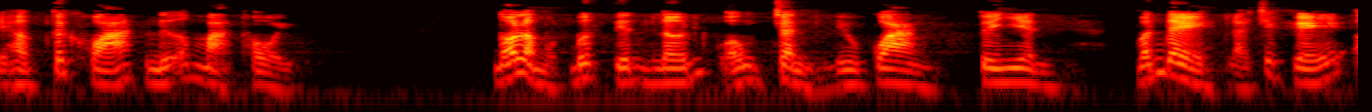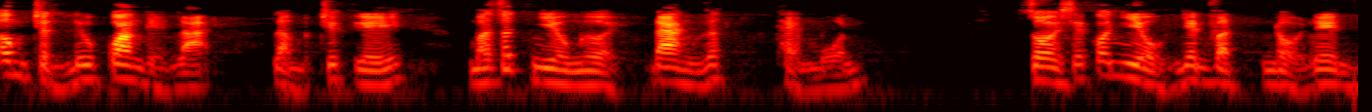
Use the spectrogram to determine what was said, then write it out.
để hợp thức hóa nữa mà thôi. Đó là một bước tiến lớn của ông Trần Lưu Quang. Tuy nhiên, vấn đề là chiếc ghế ông Trần Lưu Quang để lại là một chiếc ghế mà rất nhiều người đang rất thèm muốn. Rồi sẽ có nhiều nhân vật nổi lên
